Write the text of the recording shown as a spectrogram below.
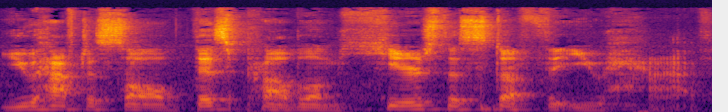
"You have to solve this problem. Here's the stuff that you have,"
